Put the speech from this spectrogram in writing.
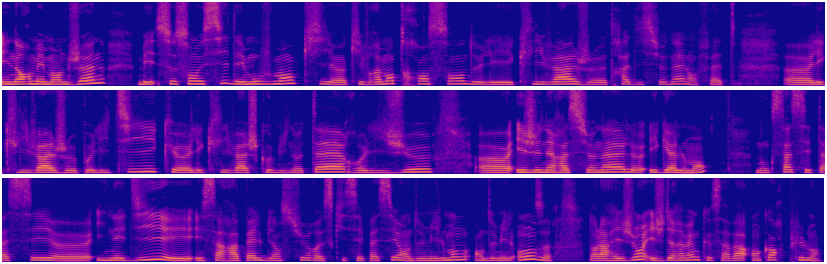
énormément de jeunes, mais ce sont aussi des mouvements qui, qui vraiment transcendent les clivages traditionnels en fait, les clivages politiques, les clivages communautaires, religieux et générationnels également. Donc ça, c'est assez euh, inédit et, ça rappelle bien sûr euh, ce qui s'est passé en, en 2011 dans la région et je dirais même que ça va encore plus loin.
